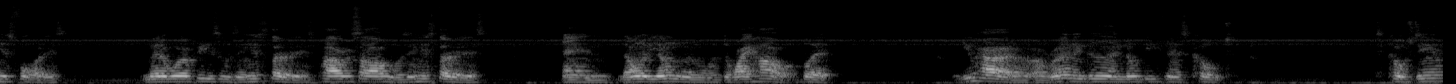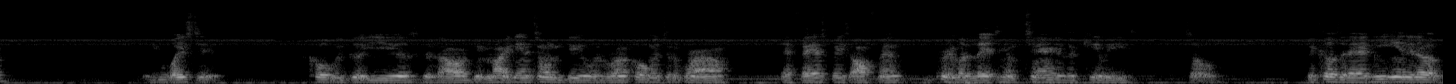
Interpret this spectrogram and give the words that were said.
his forties, Metta World Peace, who was in his thirties, Pau Gasol, who was in his thirties, and the only young one was Dwight Howard. But you hired a, a run and gun, no defense coach to coach them. You wasted Kobe's good years because all Mike D'Antoni did was run Kobe into the ground. That fast-paced offense pretty much led to him tearing his Achilles. So because of that, he ended up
